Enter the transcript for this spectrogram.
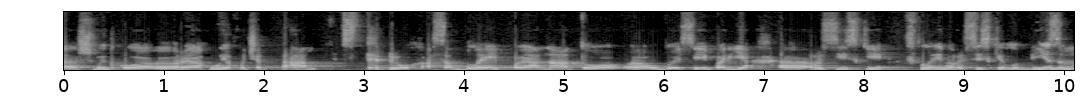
е, швидко реагує, хоча там з трьох асамблей ПА НАТО, ОБСЄ і ПАРЄ російські впливи, російський лобізм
